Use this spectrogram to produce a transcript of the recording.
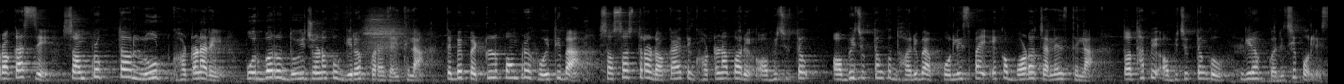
ପ୍ରକାଶ ଯେ ସମ୍ପୃକ୍ତ ଲୁଟ୍ ଘଟଣାରେ ପୂର୍ବରୁ ଦୁଇ ଜଣଙ୍କୁ ଗିରଫ କରାଯାଇଥିଲା। ତେବେ ପେଟ୍ରୋଲ ପମ୍ପରେ ହୋଇଥିବା ସଶସ୍ତ୍ର ଡକାୟତି ଘଟଣା ପରେ ଅଭିଯୁକ୍ତ ଅଭିଯୁକ୍ତଙ୍କୁ ଧରିବା ପୋଲିସ ପାଇଁ ଏକ ବଡ଼ ଚ୍ୟାଲେଞ୍ଜ ଥିଲା। ତଥାପି ଅଭିଯୁକ୍ତଙ୍କୁ ଗିରଫ କରିଛି ପୋଲିସ।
